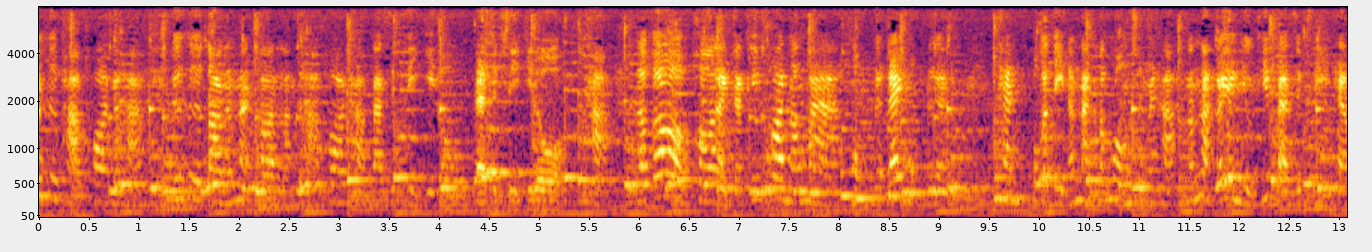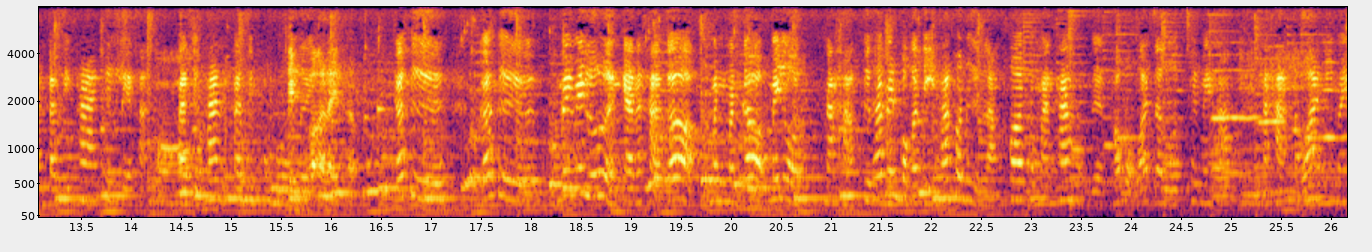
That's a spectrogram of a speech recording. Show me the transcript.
ก็คือผ่าคลอดนะคะ ก็คือตอนน้ำหนักตอนหลังผ่าคลอดค่ะ 84กิโล84กิโลค่ะ แล้วก็พอหลังจากที่คลอดน้องมา6เดือนได้ 6 เดือน แทนปกติน้ำหนักต้องลงใช่ไหมคะ น้ำหนักก็ยังอยู่ที่ 84 แถม 85 ขึ้นเลยค่ะ 85ถึง86โลเป็นเลย เพราะอะไรครับ ก็คือก็คือไม่ไม่รู้เหมือนกันนะคะ ก็มันมันก็ไม่ลดนะคะ คือถ้าเป็นปกติถ้าคนอื่นหลังคลอดประมาณ5 6เดือนเขาบอกว่าจะลดใช่ไหมคะอืมนะคะแต่ว่าอันนี้ไม่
